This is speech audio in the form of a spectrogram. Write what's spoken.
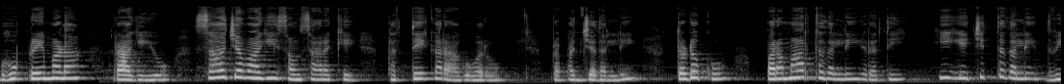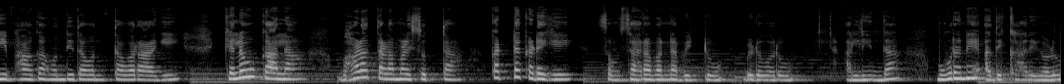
ಬಹುಪ್ರೇಮಳರಾಗಿಯೂ ಸಹಜವಾಗಿ ಸಂಸಾರಕ್ಕೆ ಪ್ರತ್ಯೇಕರಾಗುವರು. ಪ್ರಪಂಚದಲ್ಲಿ ತೊಡಕು ಪರಮಾರ್ಥದಲ್ಲಿ ರತಿ, ಹೀಗೆ ಚಿತ್ತದಲ್ಲಿ ದ್ವಿಭಾಗ ಹೊಂದಿದವಂಥವರಾಗಿ ಕೆಲವು ಕಾಲ ಬಹಳ ತಳಮಳಿಸುತ್ತಾ ಕಟ್ಟ ಕಡೆಗೆ ಸಂಸಾರವನ್ನು ಬಿಟ್ಟು ಬಿಡುವರು. ಅಲ್ಲಿಂದ ಮೂರನೇ ಅಧಿಕಾರಿಗಳು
